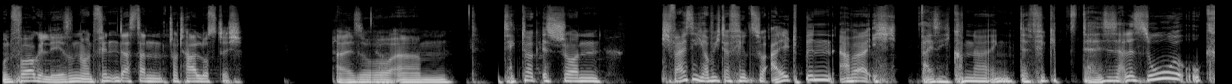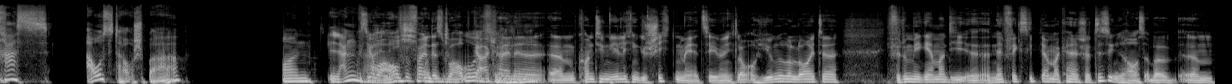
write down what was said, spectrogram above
und vorgelesen und finden das dann total lustig. Also, ähm, TikTok ist schon, ich weiß nicht, ob ich dafür zu alt bin, aber ich weiß nicht, ich komme da, irgendwie- dafür gibt's, da ist es alles so krass austauschbar und langweilig. Ist dir aber aufgefallen, dass überhaupt gar keine ähm, kontinuierlichen Geschichten mehr erzählen. Und ich glaube auch jüngere Leute, ich würde mir gerne mal die, äh, Netflix gibt ja mal keine Statistiken raus, aber ähm,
